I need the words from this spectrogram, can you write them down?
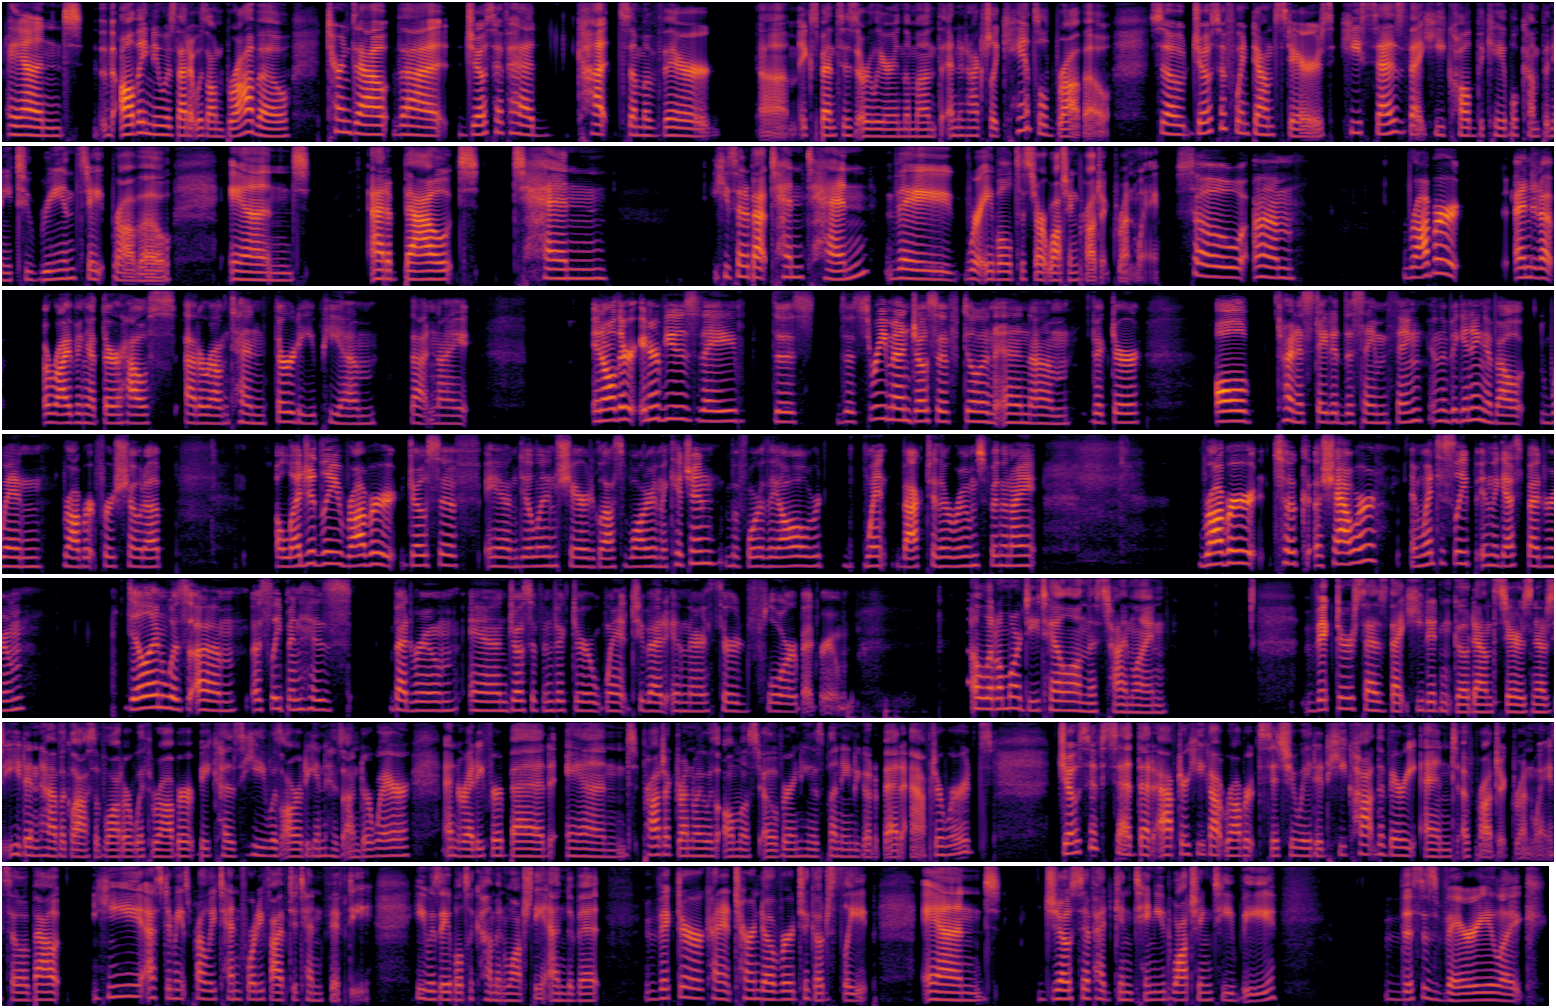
And all they knew was that it was on Bravo. Turns out that Joseph had cut some of their um, expenses earlier in the month and had actually canceled Bravo. So Joseph went downstairs. He says that he called the cable company to reinstate Bravo and at about 10 he said about 1010 they were able to start watching project runway So, um, Robert ended up arriving at their house at around 10:30 p.m. that night. In all their interviews, they the the three men, Joseph, Dylan, and um, Victor, all kind of stated the same thing in the beginning about when Robert first showed up. Allegedly, Robert, Joseph, and Dylan shared a glass of water in the kitchen before they all re- went back to their rooms for the night. Robert took a shower and went to sleep in the guest bedroom. Dylan was um, asleep in his bedroom, and Joseph and Victor went to bed in their third floor bedroom. a little more detail on this timeline victor says that he didn't go downstairs notice he didn't have a glass of water with robert because he was already in his underwear and ready for bed and project runway was almost over and he was planning to go to bed afterwards Joseph said that after he got Robert situated, he caught the very end of Project Runway. So about he estimates probably 1045 to 1050. He was able to come and watch the end of it. Victor kind of turned over to go to sleep and Joseph had continued watching TV. This is very like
